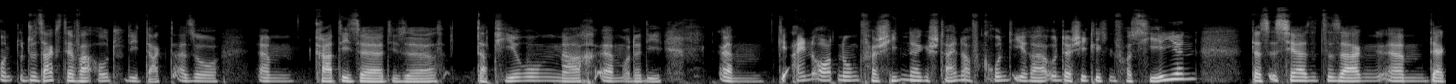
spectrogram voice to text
Und du sagst, der war Autodidakt, also ähm, gerade diese diese Datierung nach ähm, oder die ähm, die Einordnung verschiedener Gesteine aufgrund ihrer unterschiedlichen Fossilien. Das ist ja sozusagen ähm, der,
